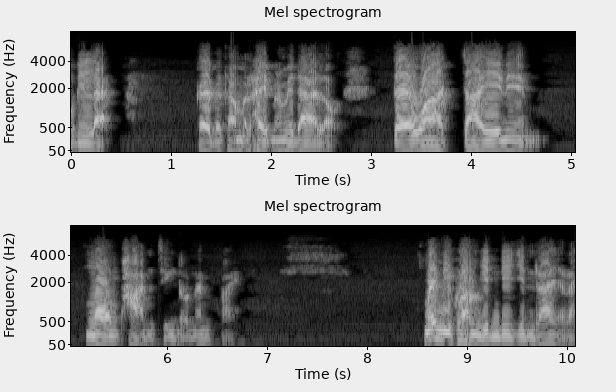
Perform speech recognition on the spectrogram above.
กนี่แหละใครไปทำอะไรมันไม่ได้หรอกแต่ว่าใจเนี่ยมองผ่านสิ่งเหล่านั้นไป ไม่มีความยินดียินร้ายอะไร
